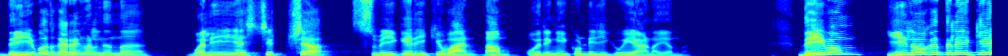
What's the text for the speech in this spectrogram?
ദൈവകരങ്ങളിൽ നിന്ന് വലിയ ശിക്ഷ സ്വീകരിക്കുവാൻ നാം ഒരുങ്ങിക്കൊണ്ടിരിക്കുകയാണ് എന്ന്. ദൈവം ഈ ലോകത്തിലേക്ക്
